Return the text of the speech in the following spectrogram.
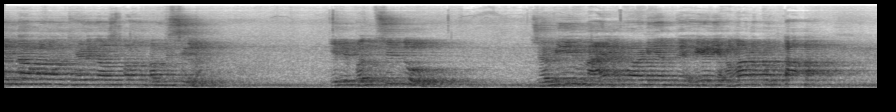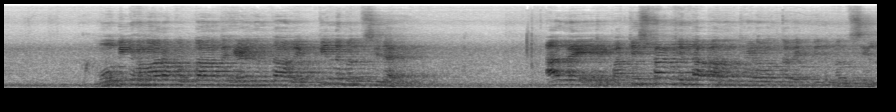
ಜಿಂದಾಬಾದ್ ಅಂತ ಹೇಳಿದ ಬಂಧಿಸಿಲ್ಲ. ಇಲ್ಲಿ ಬಂಧಿಸಿದ್ದು ಜಮೀನ್ ನಾಯಕವಾಡಿ ಅಂತ ಹೇಳಿ ಹಮಾರ ಪುತ್ತ ಮೋದಿ ಹಮಾರ ಪುತ್ತ ಅಂತ ಹೇಳಿದಂತ ವ್ಯಕ್ತಿಯನ್ನು ಬಂಧಿಸಿದ್ದಾರೆ. ಆದರೆ ಪಾಕಿಸ್ತಾನ್ ಜಿಂದಾಬಾದ್ ಅಂತ ಹೇಳುವಂತ ವ್ಯಕ್ತಿ ಮನಸ್ಸಿಲ್ಲ.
